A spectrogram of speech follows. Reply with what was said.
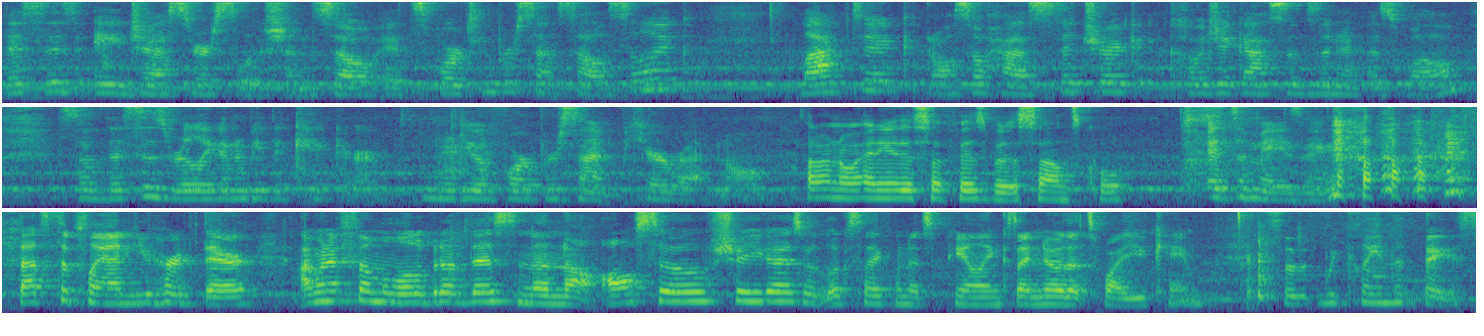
This is a Jessner solution. So it's 14% salicylic, lactic, it also has citric and kojic acids in it as well. So this is really going to be the kicker. I'm going to do a 4% pure retinol. I don't know what any of this stuff is, but it sounds cool. It's amazing. That's the plan, you heard there. I'm gonna film a little bit of this and then I'll also show you guys what it looks like when it's peeling because I know that's why you came. So we clean the face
